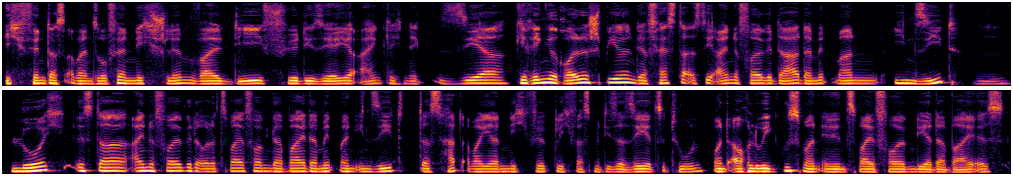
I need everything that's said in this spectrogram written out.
Ich finde das aber insofern nicht schlimm, weil die für die Serie eigentlich eine sehr geringe Rolle spielen. Der Fester ist die eine Folge da, damit man ihn sieht. Mhm. Lurch ist da eine Folge oder zwei Folgen dabei, damit man ihn sieht. Das hat aber ja nicht wirklich was mit dieser Serie zu tun. Und auch Louis Guzman in den zwei Folgen, die er dabei ist,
